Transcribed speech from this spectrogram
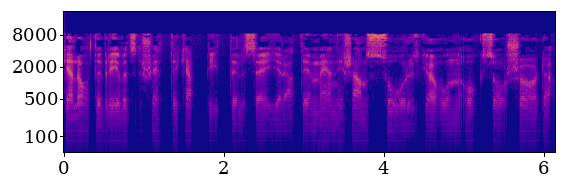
Galaterbrevets sjätte kapitel säger att det människans sår ska hon också skörda.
